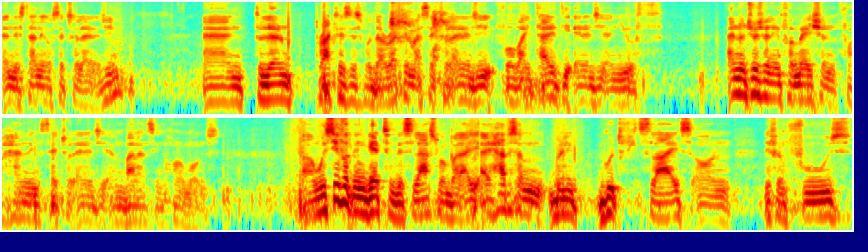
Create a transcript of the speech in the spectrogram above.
understanding of sexual energy and to learn practices for directing my sexual energy for vitality, energy, and youth, and nutritional information for handling sexual energy and balancing hormones. Uh, we'll see if we can get to this last one, but I, I have some really good slides on different foods,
